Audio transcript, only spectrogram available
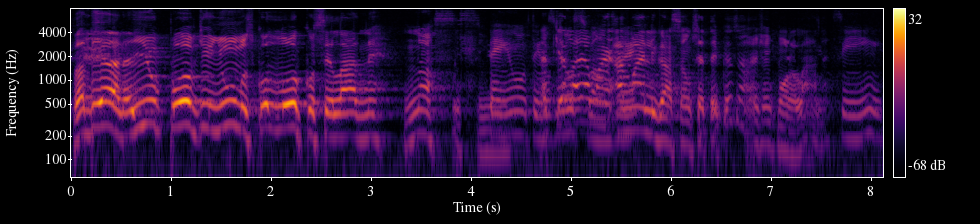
Fabiana, e o povo de Inhumas ficou louco você lá, né? Nossa senhora. tenho, tenho É os porque lá é a mais, a né? mais ligação que você tem, porque a gente mora lá, né? Sim,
